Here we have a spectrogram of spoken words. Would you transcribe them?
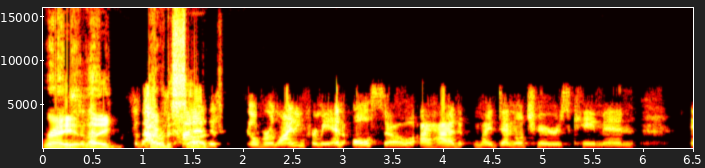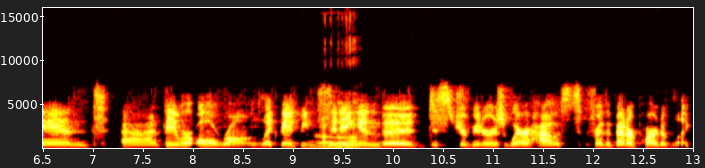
Right? So that- like so that, that would was have kind of sucked. the silver lining for me and also i had my dental chairs came in and uh, they were all wrong. Like they had been sitting in the distributor's warehouse for the better part of like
